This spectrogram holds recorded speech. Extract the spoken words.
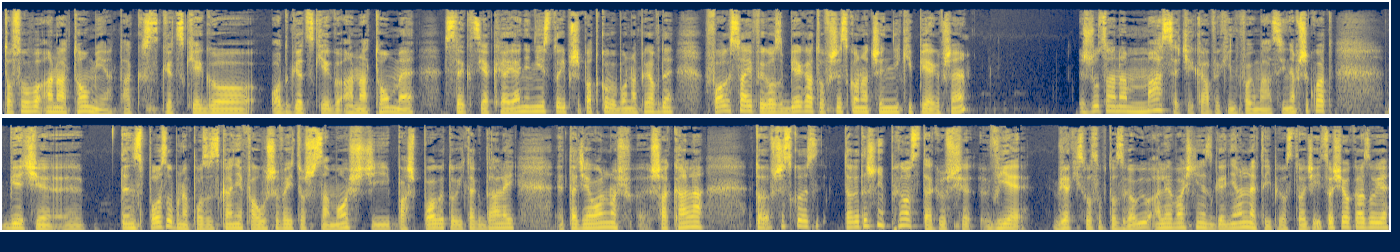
To słowo anatomia, tak z greckiego, od greckiego anatome, sekcja krajania, nie jest tutaj przypadkowe, bo naprawdę Forsyth rozbiera to wszystko na czynniki pierwsze, rzuca nam masę ciekawych informacji. Na przykład, wiecie, e, ten sposób na pozyskanie fałszywej tożsamości, paszportu i tak dalej, ta działalność szakala, to wszystko jest teoretycznie proste, jak już się wie, w jaki sposób to zrobił, ale właśnie jest genialne w tej prostocie i co się okazuje,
